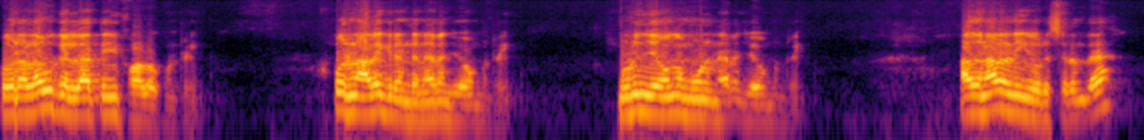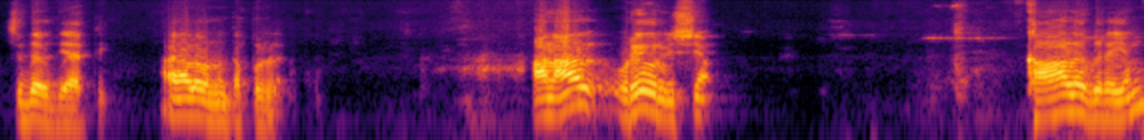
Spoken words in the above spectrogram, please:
ஓரளவுக்கு எல்லாத்தையும் ஃபாலோ பண்றீங்க. ஒரு நாளைக்கு ரெண்டு நேரம் ஜெபம் பண்ணுறீங்க முடிஞ்சவங்க மூணு நேரம் ஜெபம் பண்ணுறீங்க அதனால நீங்கள் ஒரு சிறந்த சித்த வித்தியார்த்தி அதனால ஒன்றும் தப்பு இல்லை. ஆனால் ஒரே ஒரு விஷயம். கால விரயம்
